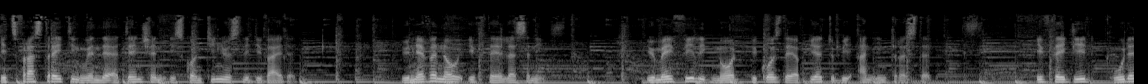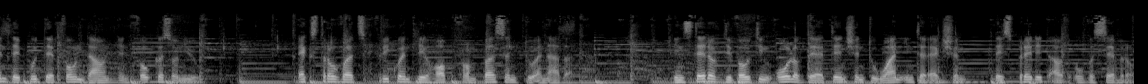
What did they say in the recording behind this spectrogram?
It's frustrating when their attention is continuously divided. You never know if they're listening. You may feel ignored because they appear to be uninterested. If they did, wouldn't they put their phone down and focus on you? Extroverts frequently hop from person to another. Instead of devoting all of their attention to one interaction, they spread it out over several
